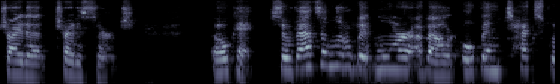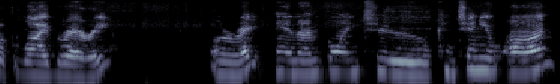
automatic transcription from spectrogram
try to try to search. Okay, so that's a little bit more about open textbook library. All right, and I'm going to continue on.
